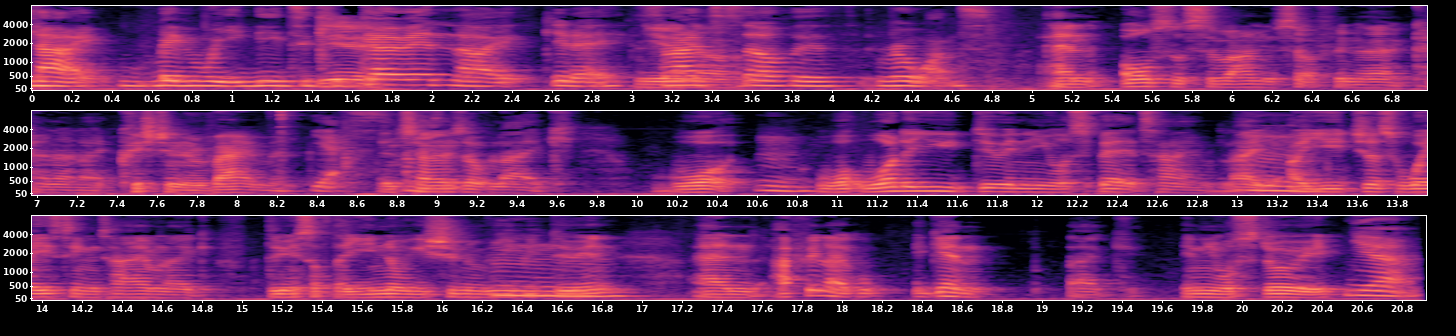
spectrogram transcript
like maybe what you need to keep Yeah. going. Like, you know, Yeah, surround no. yourself with real ones. and also surround yourself in a kind of like Christian environment Yes. in terms of like what Mm. what what are you doing in your spare time? Like, Mm. are you just wasting time like doing stuff that you know you shouldn't really Mm. be doing? And I feel like again, like in your story, Yeah.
